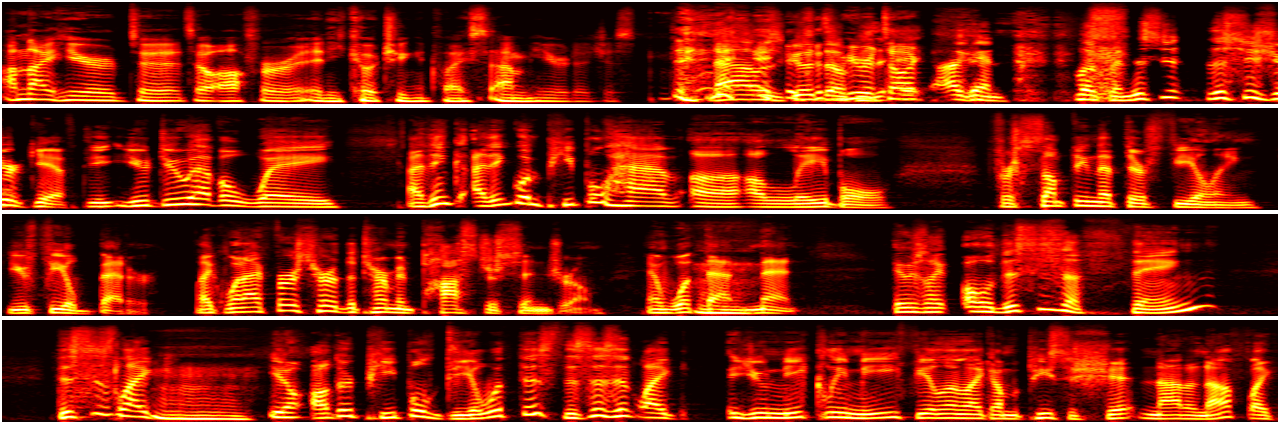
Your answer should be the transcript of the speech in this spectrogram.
i'm not here to to offer any coaching advice i'm here to just it was good though. we were 'cause, talking again, look, man, this is this is your gift. You, do have a way. I think I think when people have a, a label for something that they're feeling, you feel better. Like when I first heard the term imposter syndrome and what that meant, it was like, oh, this is a thing. This is like, Mm, you know, other people deal with this. This isn't like uniquely me feeling like I'm a piece of shit and not enough. Like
